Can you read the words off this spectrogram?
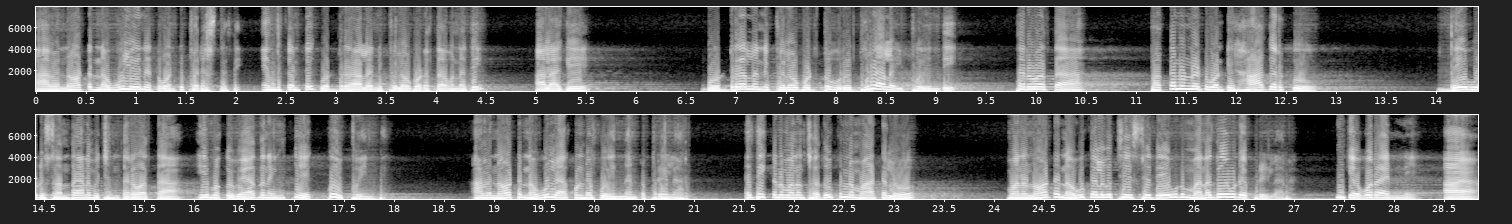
ఆమె నోట నవ్వు లేనటువంటి పరిస్థితి. ఎందుకంటే గొడ్రాలని పిలువబడతా ఉన్నది. అలాగే గొడ్రాలని పిలువబడుతూ వృద్ధురాలైపోయింది. తర్వాత పక్కనున్నటువంటి హాగర్కు దేవుడు సంతానం ఇచ్చిన తర్వాత ఈమెకు వేదన ఇంకా ఎక్కువైపోయింది. ఆమె నోట నవ్వు లేకుండా పోయిందంట ప్రియులారు. అయితే ఇక్కడ మనం చదువుకున్న మాటలో మన నోట నవ్వు కలుగు చేసే దేవుడు మన దేవుడే ప్రియులారు. ఇంకెవరు ఆయన్ని ఆ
